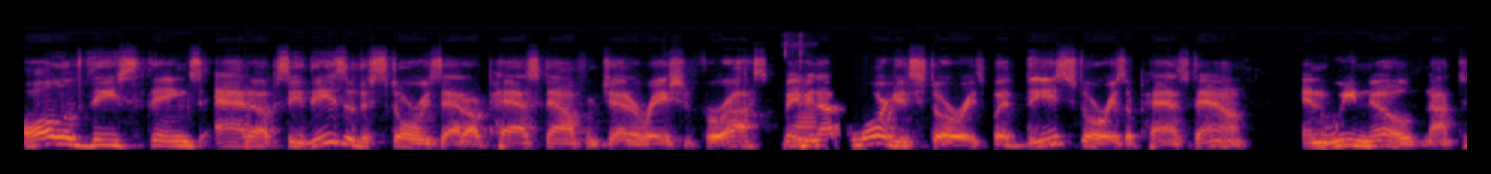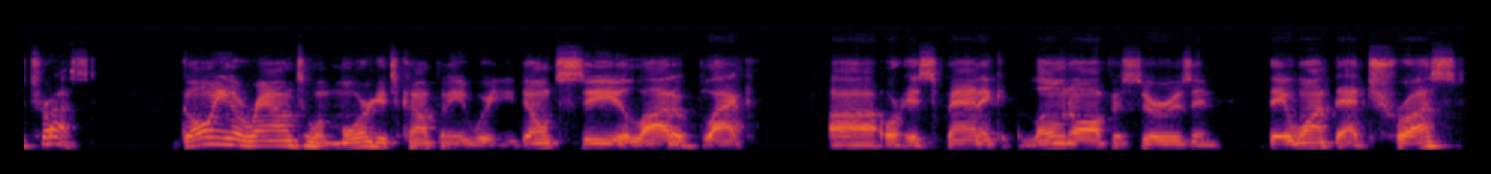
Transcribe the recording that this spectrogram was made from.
all of these things add up. See, these are the stories that are passed down from generation for us. Maybe yeah. not the mortgage stories, but these stories are passed down, and we know not to trust. Going around to a mortgage company where you don't see a lot of black uh, or Hispanic loan officers, and they want that trust.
